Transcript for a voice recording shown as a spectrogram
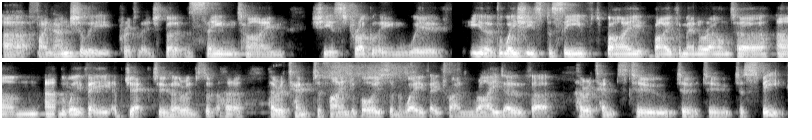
uh, financially privileged, but at the same time, she is struggling with you know the way she's perceived by by the men around her um, and the way they object to her and sort of her her attempt to find a voice and the way they try and ride over her attempts to to to to speak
